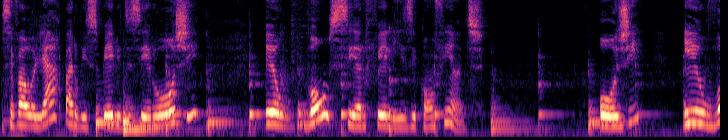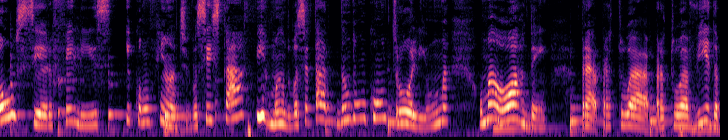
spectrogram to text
você vai olhar para o espelho e dizer: "Hoje eu vou ser feliz e confiante. Hoje eu vou ser feliz e confiante. Você está afirmando, você está dando um controle, uma, uma ordem para a tua, tua vida,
